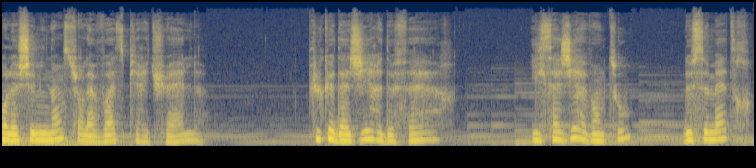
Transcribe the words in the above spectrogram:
Pour le cheminant sur la voie spirituelle, plus que d'agir et de faire, il s'agit avant tout de se mettre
